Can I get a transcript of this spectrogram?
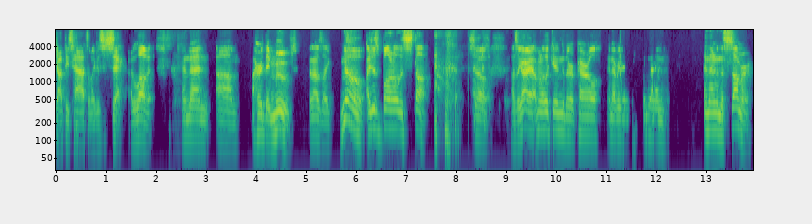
got these hats. I'm like, this is sick. I love it. And then um, I heard they moved, and I was like, no, I just bought all this stuff. so I was like, all right, I'm gonna look into their apparel and everything. And then and then in the summer,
